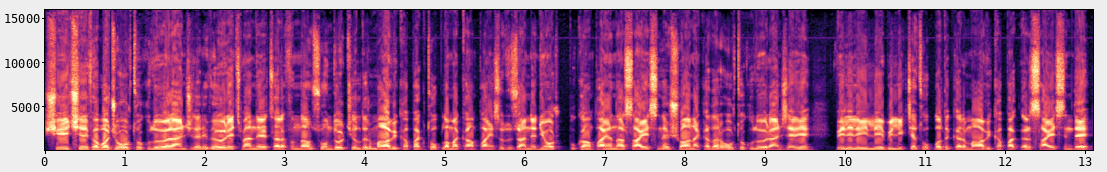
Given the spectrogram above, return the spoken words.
Şehit Şerife Bacı Ortaokulu öğrencileri ve öğretmenleri tarafından son 4 yıldır mavi kapak toplama kampanyası düzenleniyor. Bu kampanyalar sayesinde şu ana kadar ortaokul öğrencileri velileriyle birlikte topladıkları mavi kapakları sayesinde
